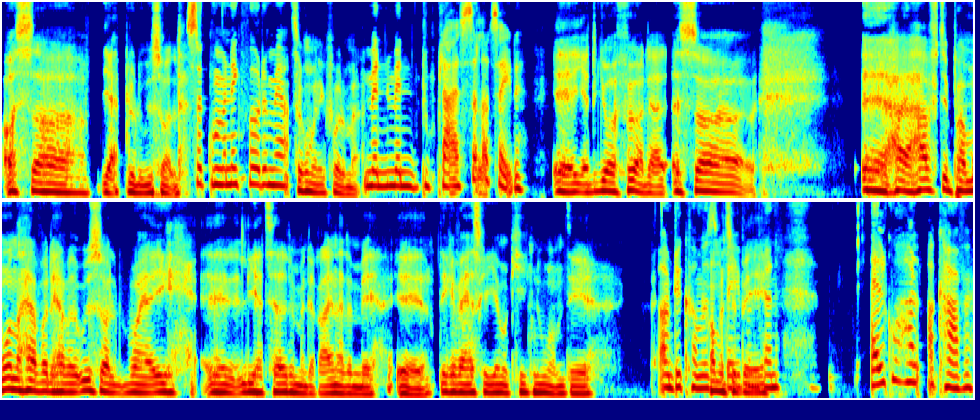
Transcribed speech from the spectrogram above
og så ja, blev det udsolgt. Så kunne man ikke få det mere? Så kunne man ikke få det mere. Men, men du plejer selv at tage det? Øh, ja, det gjorde jeg før. Der. Altså, øh, har jeg haft et par måneder her, hvor det har været udsolgt, hvor jeg ikke øh, lige har taget det, men det regner det med. Øh, det kan være, at jeg skal hjem og kigge nu, om det, om det kommer, kommer tilbage. tilbage. Alkohol og kaffe.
